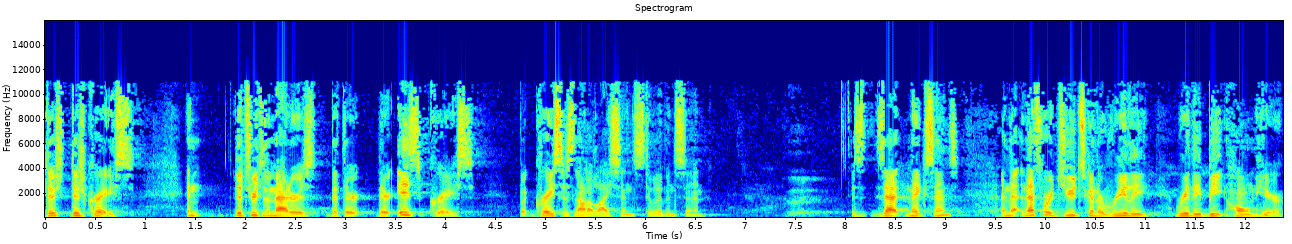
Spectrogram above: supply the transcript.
There's, there's grace. And the truth of the matter is that there, there is grace, but grace is not a license to live in sin. Does that make sense? And, that, and that's where Jude's going to really, really beat home here.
